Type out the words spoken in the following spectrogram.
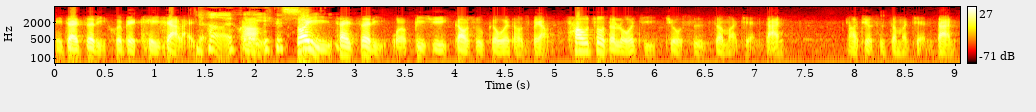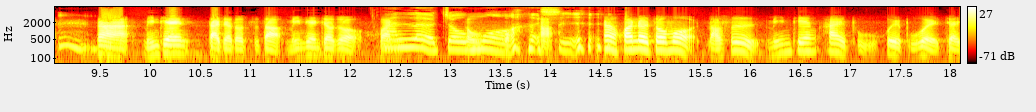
你在这里会被 K 下来的 啊所以在这里，我必须告诉各位投资朋友，操作的逻辑就是这么简单啊，就是这么简单。嗯，那明天大家都知道，明天叫做欢欢乐周末末啊是，那欢乐周末，老师，明天爱普会不会再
